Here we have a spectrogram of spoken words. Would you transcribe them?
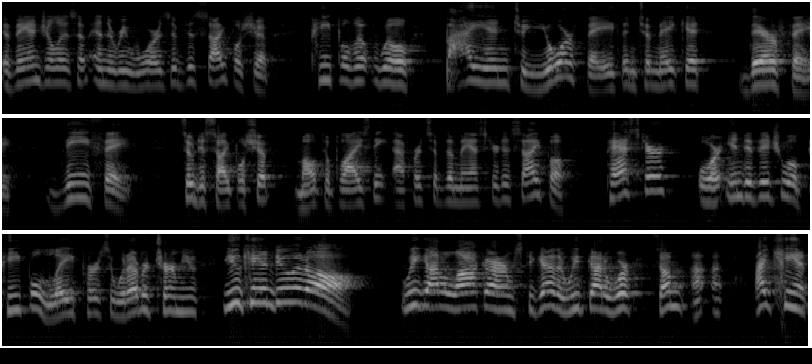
evangelism and the rewards of discipleship. People that will buy into your faith and to make it their faith, the faith. So discipleship multiplies the efforts of the master disciple. Pastor or individual people, layperson, whatever term you, you can't do it all. We got to lock arms together. We've got to work. Some, I, I can't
